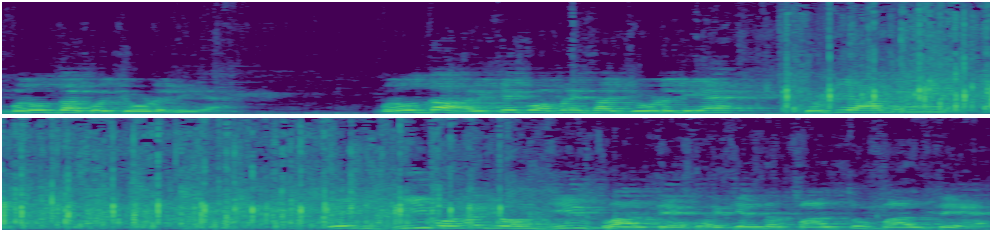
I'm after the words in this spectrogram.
बड़ौदा को जोड़ लिया बड़ौदा हल्के को अपने साथ जोड़ लिया क्योंकि आदमी एक जीव हो ना, जो हम जीव पालते हैं, घर के अंदर पालतू पालते हैं,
